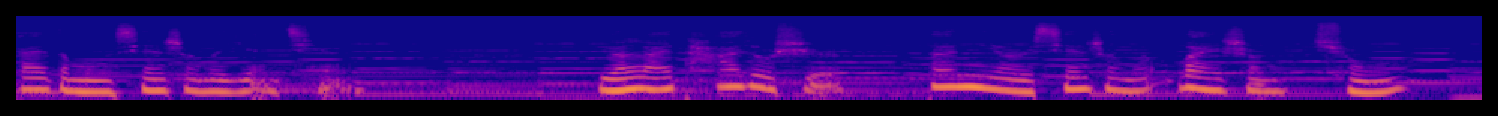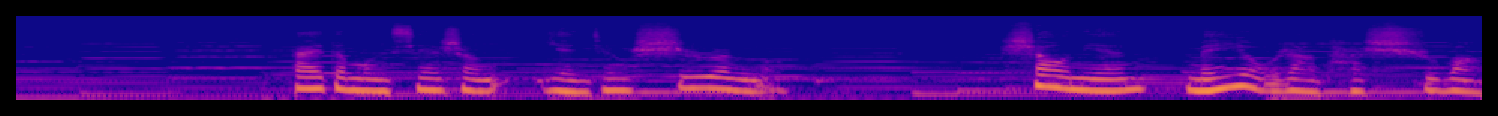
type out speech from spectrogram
埃德蒙先生的眼前。原来他就是丹尼尔先生的外甥琼。埃德蒙先生眼睛湿润了，少年没有让他失望。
